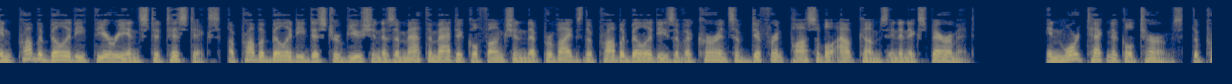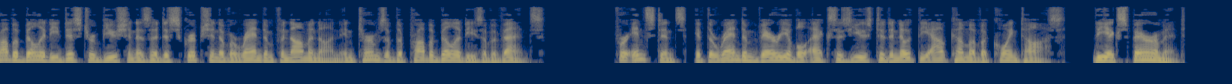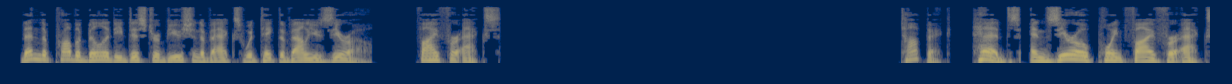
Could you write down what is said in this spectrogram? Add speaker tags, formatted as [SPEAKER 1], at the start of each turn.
[SPEAKER 1] In probability theory and statistics, a probability distribution is a mathematical function that provides the probabilities of occurrence of different possible outcomes in an experiment. In more technical terms, the probability distribution is a description of a random phenomenon in terms of the probabilities of events. For instance, if the random variable x is used to denote the outcome of a coin toss, the experiment, then the probability distribution of x would take the value 0. 5 for x. Topic: Heads and 0.5 for x.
